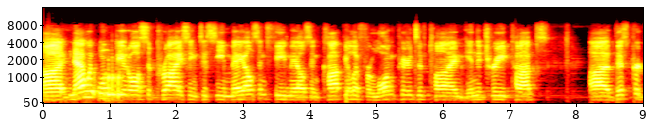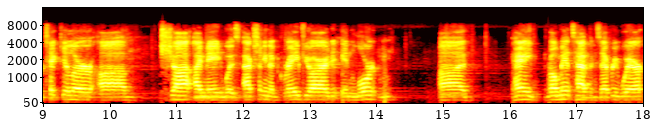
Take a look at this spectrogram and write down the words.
Uh, now it won't be at all surprising to see males and females in copula for long periods of time in the treetops. Uh, this particular um, shot I made was actually in a graveyard in Lorton. Uh, hey, romance happens everywhere.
